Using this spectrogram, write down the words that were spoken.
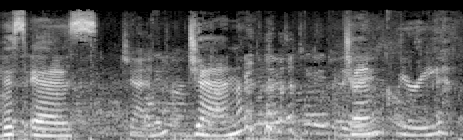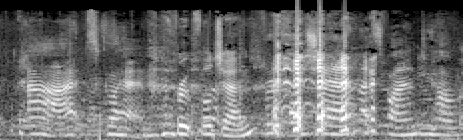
this is Jen. Jen. Jen Cleary at. Go ahead. Fruitful Jen. Fruitful Jen. That's fun. Do you have a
